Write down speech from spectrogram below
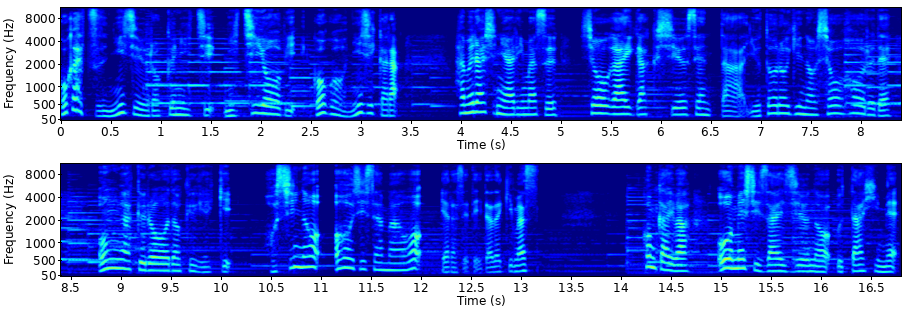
5月26日日曜日午後2時から羽村市にあります障害学習センターゆとろぎの小ホールで音楽朗読劇星の王子様をやらせていただきます。今回は青梅市在住の歌姫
